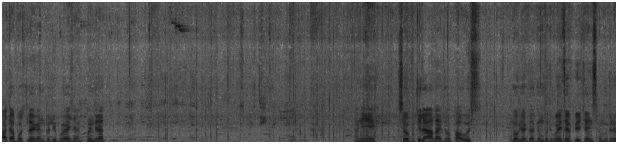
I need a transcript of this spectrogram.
आता पोचलोय गणपतीपुळ्याच्या मंदिरात. आणि सोबतीला आहे तो पाऊस. बघू शकतात गणपतीपुळेचं बीच आणि समुद्र.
